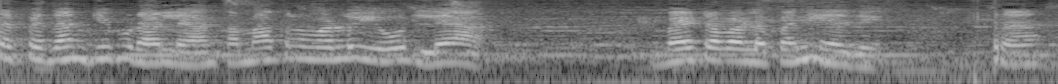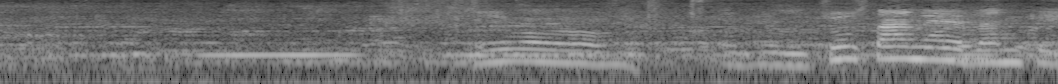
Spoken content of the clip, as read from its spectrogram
చెప్పేదానికి కూడా లే. అంత మాత్రం వాళ్ళు ఎవరు లే. బయట వాళ్ళ పని అది. చూస్తానే దానికి.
